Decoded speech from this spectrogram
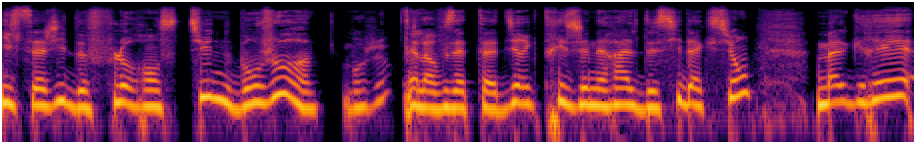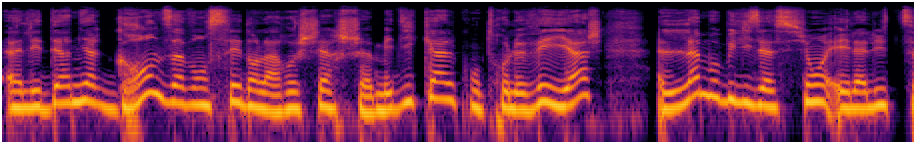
Il s'agit de Florence Thune. Bonjour. Bonjour. Alors vous êtes directrice générale de SIDAction. Malgré les dernières grandes avancées dans la recherche médicale contre le VIH, la mobilisation et la lutte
